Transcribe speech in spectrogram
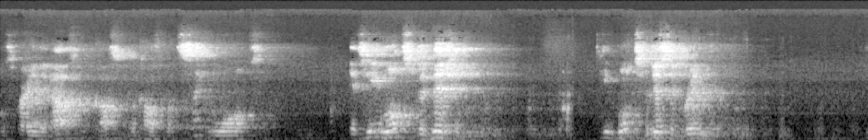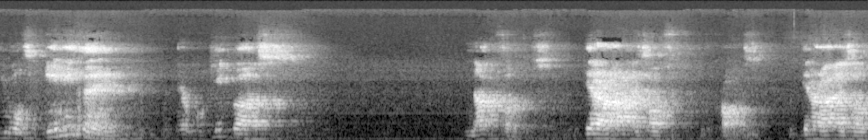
on spreading the gospel because, because what Satan wants is he wants division. He wants disagreement. He wants anything that will keep us not focused. Get our eyes off the cross. Get our eyes on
